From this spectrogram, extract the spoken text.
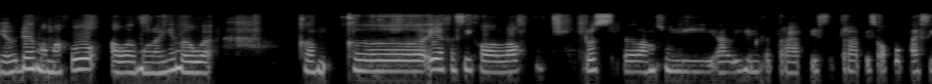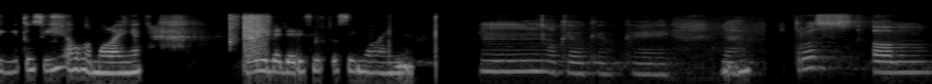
ya udah mamaku awal mulanya bawa ke ke ya ke psikolog terus uh, langsung dialihin ke terapis terapis okupasi gitu sih awal mulanya jadi udah dari situ sih mulainya hmm oke okay, oke okay, oke okay. nah hmm. terus um,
